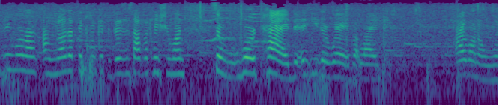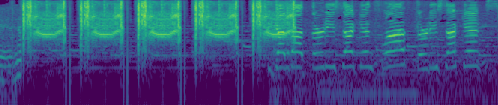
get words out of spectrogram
three more left. I know that they can't get the business application one, so we're tied either way. But like, I want to win. We got about 30 seconds left. 30 seconds.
